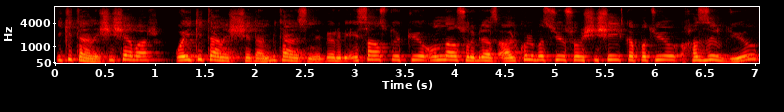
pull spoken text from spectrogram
iki tane şişe var. O iki tane şişeden bir tanesinde böyle bir esans döküyor. Ondan sonra biraz alkol basıyor. Sonra şişeyi kapatıyor. Hazır diyor.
